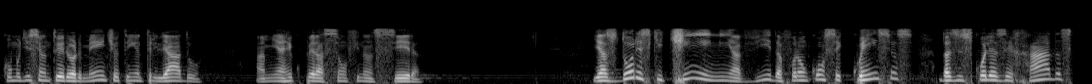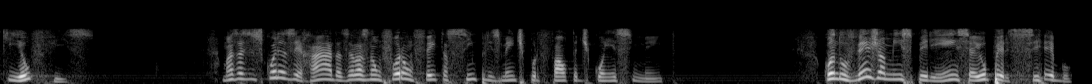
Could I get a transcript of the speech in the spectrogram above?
Como disse anteriormente, eu tenho trilhado a minha recuperação financeira. E as dores que tinha em minha vida foram consequências das escolhas erradas que eu fiz. Mas as escolhas erradas, elas não foram feitas simplesmente por falta de conhecimento. Quando vejo a minha experiência, eu percebo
